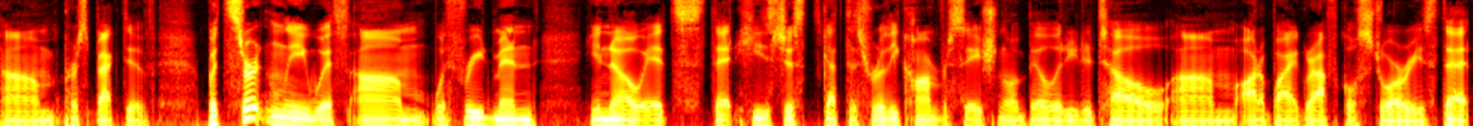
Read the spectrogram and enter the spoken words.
um, perspective. But certainly with um, with Friedman, you know, it's that he's just got this really conversational ability to tell um, autobiographical stories that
